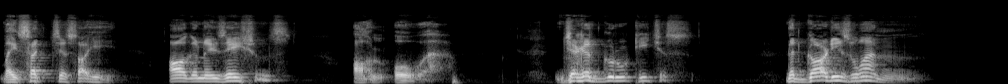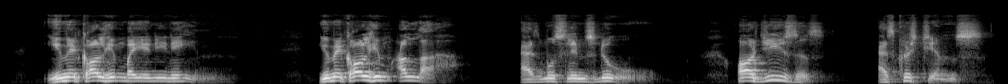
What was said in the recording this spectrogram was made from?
by such Sai organizations all over. Jagat Guru teaches that God is one. You may call him by any name. You may call him Allah, as Muslims do, or Jesus, as Christians,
